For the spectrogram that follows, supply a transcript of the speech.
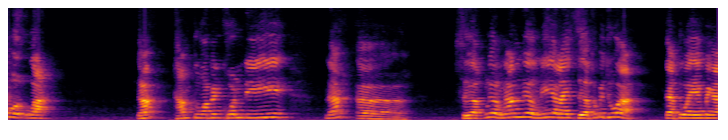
เวอะหวะนะทำตัวเป็นคนดี นะเออเสือกเรื่องนั้นเรื่องนี้อะไรเสือกเขาไปทั่ว แต่ตัวเองเป็นไง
